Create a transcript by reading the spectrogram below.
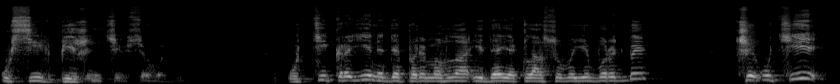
усіх біженців сьогодні? У ті країни, де перемогла ідея класової боротьби, чи у ті,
